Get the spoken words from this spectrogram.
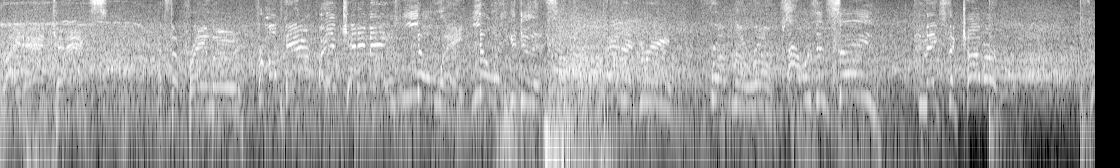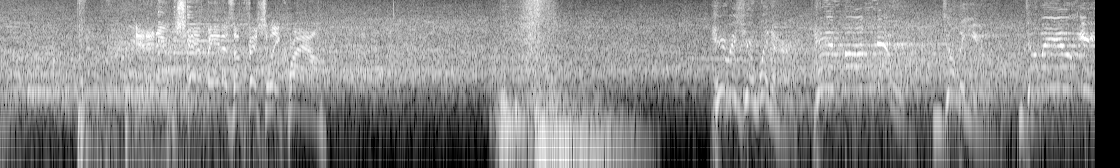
Right hand connects. That's the prelude. From up here? Are you kidding me? There's no way, no way you can do this. Pedigree from the ropes. That was insane. Makes the cover. And a new champion is officially crowned. Here is your winner, and the new WWE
